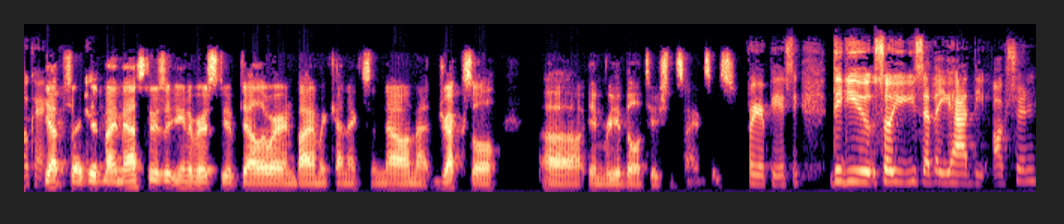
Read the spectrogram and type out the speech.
Okay. Yep. So I did my master's at University of Delaware in biomechanics, and now I'm at Drexel uh, in rehabilitation sciences. For your PhD, did you? So you said that you had the option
